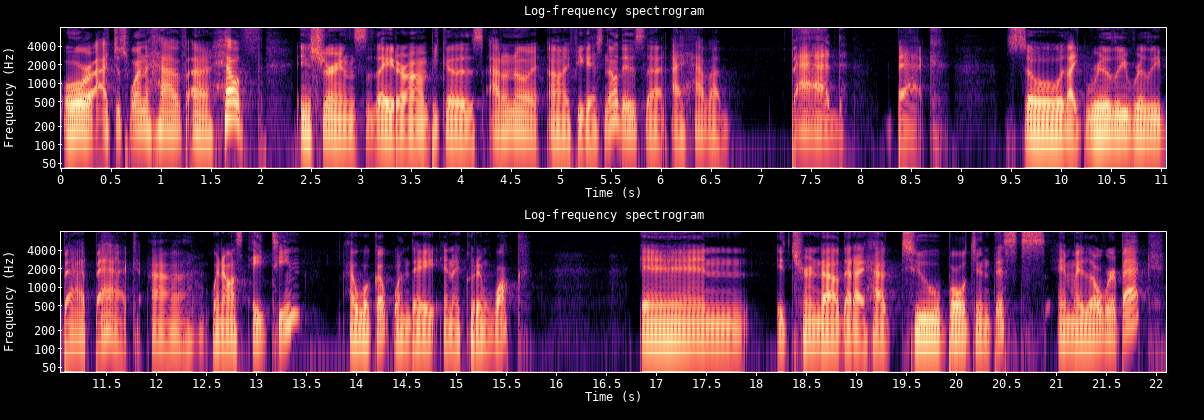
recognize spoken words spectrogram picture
Or I just want to have a health insurance later on because I don't know uh, if you guys know this that I have a bad back. So like really really bad back. Uh, when I was 18, I woke up one day and I couldn't walk, and it turned out that I had two bulging discs in my lower back.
